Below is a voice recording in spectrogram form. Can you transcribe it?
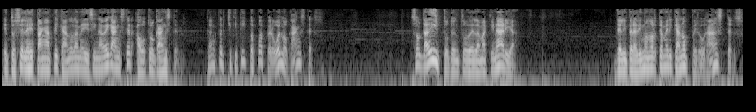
Entonces les están aplicando la medicina de gángster a otro gángster. Gángster chiquititos, pues, pero bueno, gángsters. Soldaditos dentro de la maquinaria del imperialismo norteamericano, pero gángsters.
